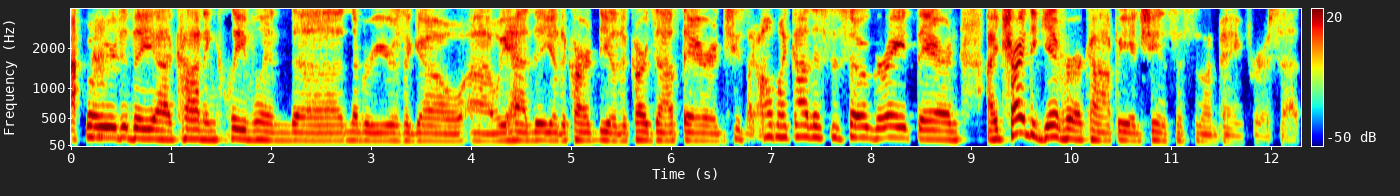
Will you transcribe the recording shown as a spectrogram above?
when we did the uh, con in Cleveland uh, a number of years ago, uh, we had the you know, the card you know the cards out there, and she was like, "Oh my god, this is so great!" There, and I tried to give her a copy, and she insisted on paying for a set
